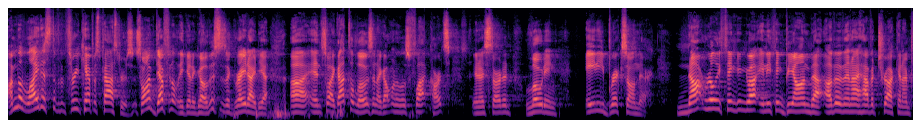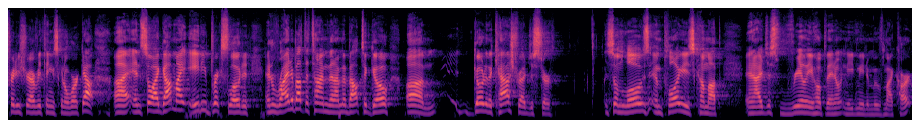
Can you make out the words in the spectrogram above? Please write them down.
I'm the lightest of the three campus pastors, so I'm definitely going to go. This is a great idea. Uh, and so I got to Lowe's and I got one of those flat carts and I started loading 80 bricks on there. Not really thinking about anything beyond that, other than I have a truck and I'm pretty sure everything's gonna work out. Uh, and so I got my 80 bricks loaded, and right about the time that I'm about to go um, go to the cash register, some Lowe's employees come up, and I just really hope they don't need me to move my cart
